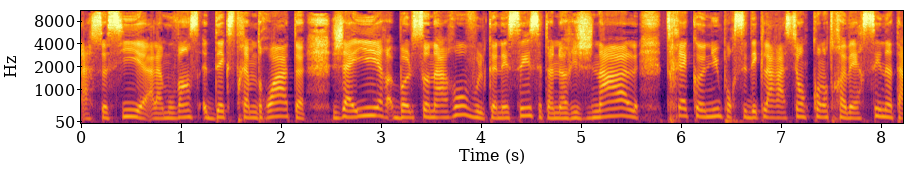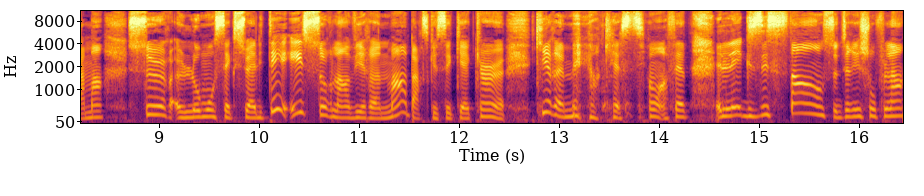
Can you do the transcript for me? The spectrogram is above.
associé à la mouvance d'extrême droite, Jair Bolsonaro, vous le connaissez, c'est un original très connu pour ses déclarations controversées, notamment sur l'homosexualité et sur l'environnement, parce que c'est quelqu'un qui remet en question, en fait, l'existence du réchauffement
